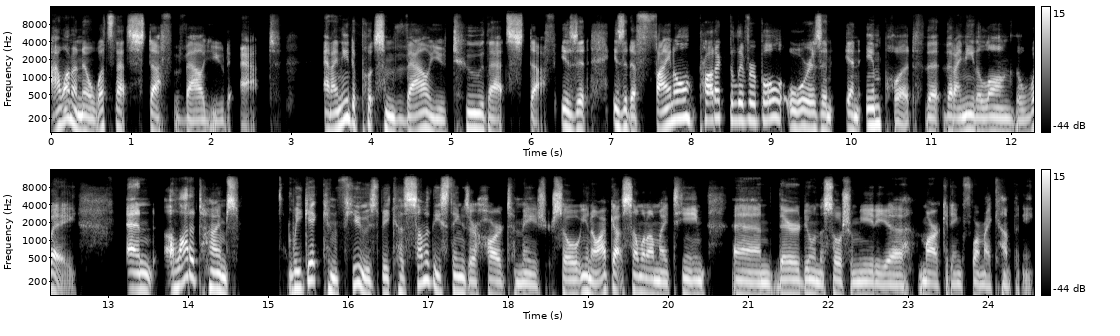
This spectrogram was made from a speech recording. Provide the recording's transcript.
i want to know what's that stuff valued at and i need to put some value to that stuff is it is it a final product deliverable or is it an input that that i need along the way and a lot of times we get confused because some of these things are hard to measure. So, you know, I've got someone on my team and they're doing the social media marketing for my company.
